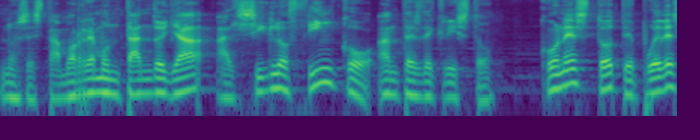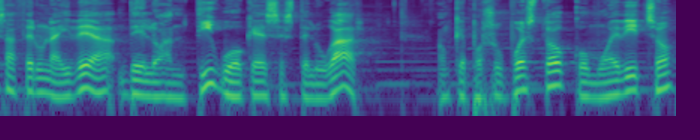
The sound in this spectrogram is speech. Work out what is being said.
nos estamos remontando ya al siglo V a.C. Con esto te puedes hacer una idea de lo antiguo que es este lugar, aunque por supuesto, como he dicho,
